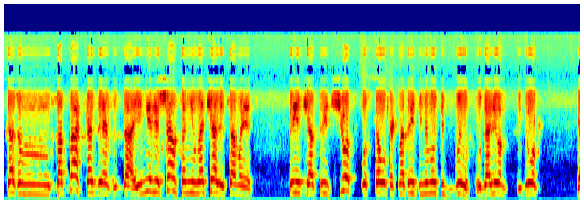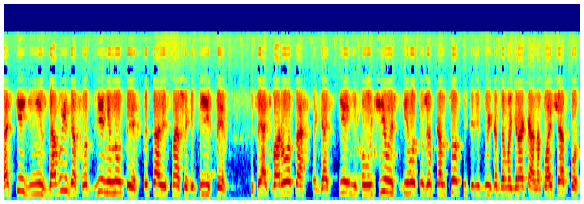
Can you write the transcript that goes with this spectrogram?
скажем, с атак хозяев, да, имели шанс они в начале самой встречи открыть счет, после того, как на третьей минуте был удален игрок гостей Денис Давыдов. Вот две минуты пытались наши хоккеисты взять ворота гостей, не получилось. И вот уже в концовке перед выходом игрока на площадку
